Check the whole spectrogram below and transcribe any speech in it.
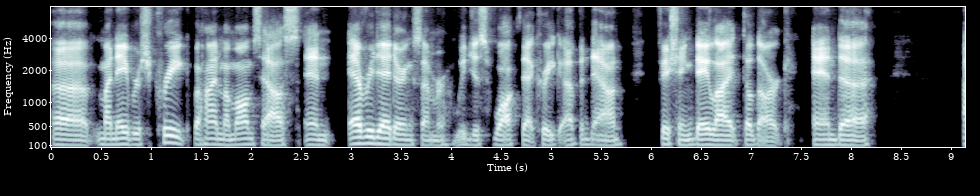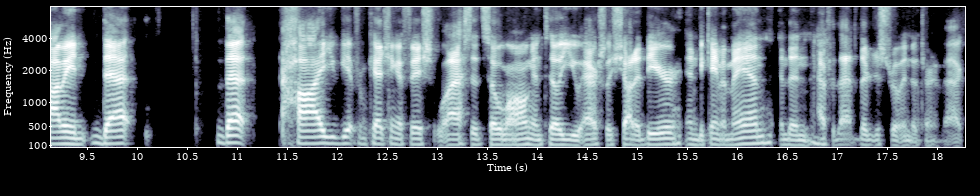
uh, my neighbor's creek behind my mom's house, and every day during summer we just walk that creek up and down, fishing daylight till dark. And uh, I mean that that high you get from catching a fish lasted so long until you actually shot a deer and became a man, and then Mm-hmm. after that, they're just really no turning back.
